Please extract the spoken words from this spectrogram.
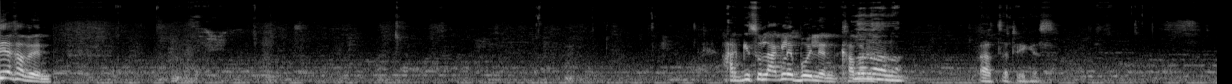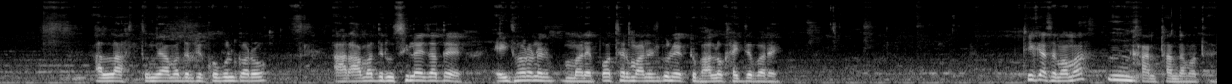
দিয়া খাবেন? আর কিছু লাগলে বইলেন খাবার আচ্ছা ঠিক আছে। আল্লাহ তুমি আমাদেরকে কবুল করো। আর আমাদের উসিলায় যাতে এই ধরনের মানে পথের মানুষগুলো একটু ভালো খাইতে পারে। ঠিক আছে মামা? খান ঠান্ডা মাথায়।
